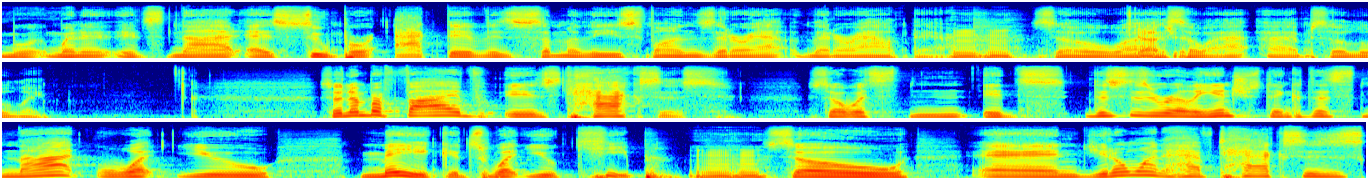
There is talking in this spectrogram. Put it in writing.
when it's not as super active as some of these funds that are out that are out there. Mm-hmm. So, uh, gotcha. so a- absolutely. So number five is taxes. So it's it's this is really interesting because it's not what you make; it's what you keep. Mm-hmm. So and you don't want to have taxes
